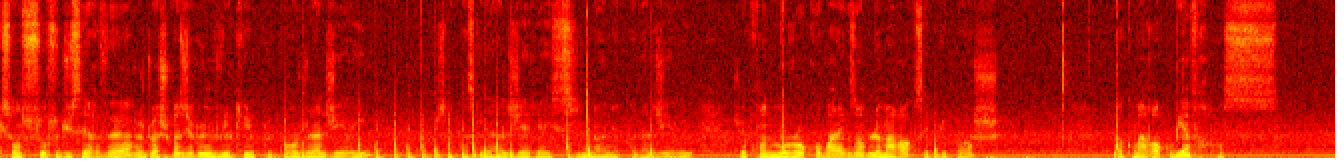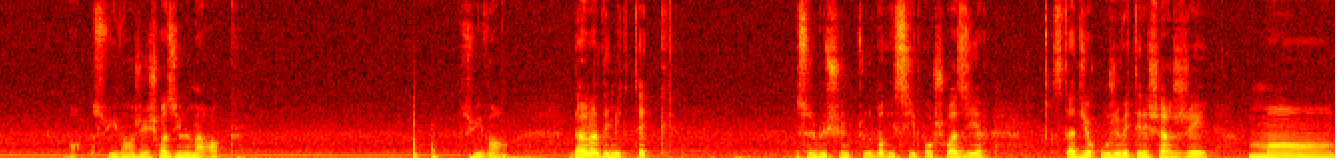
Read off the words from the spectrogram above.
qui sont sources du serveur. Je dois choisir une ville qui est le plus proche de l'Algérie. Je sais pas ce qu'il ici. Non, il n'y a pas d'Algérie. Je vais prendre Morocco par exemple. Le Maroc, c'est plus proche. Donc Maroc ou bien France. Bon, suivant, j'ai choisi le Maroc. Suivant. Download MikTeX Distribution 2. Donc ici, pour choisir, c'est-à-dire où je vais télécharger mon,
